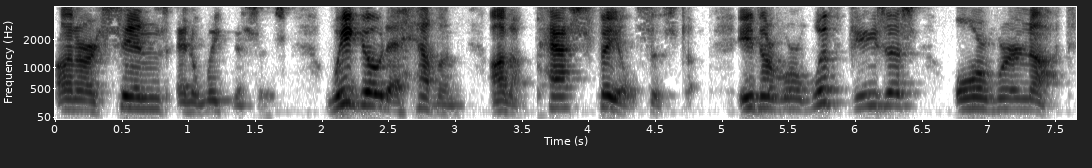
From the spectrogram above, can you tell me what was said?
on our sins and weaknesses. We go to heaven on a pass fail system. Either we're with Jesus or we're not.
